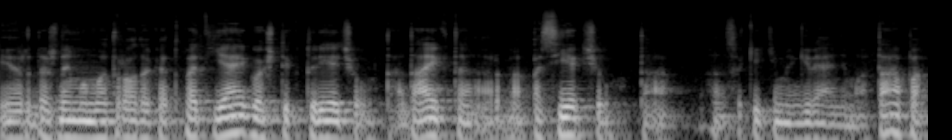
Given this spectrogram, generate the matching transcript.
ir dažnai mums atrodo, kad vat, jeigu aš tik turėčiau tą daiktą arba pasiekčiau tą, sakykime, gyvenimo etapą,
